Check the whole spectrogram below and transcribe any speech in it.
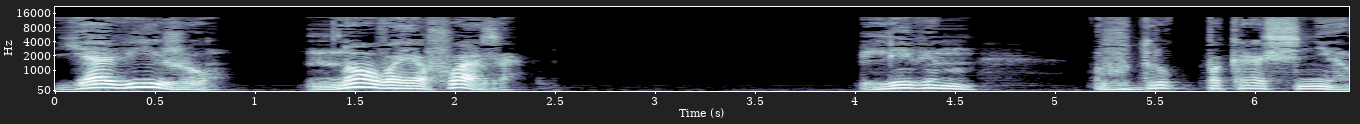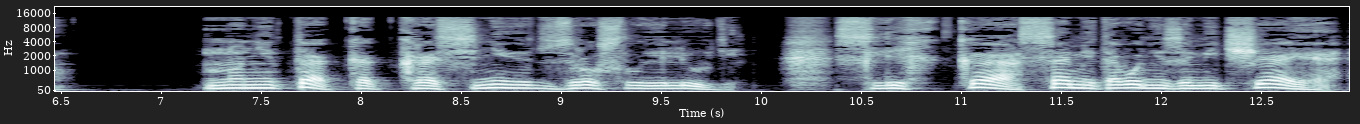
я вижу. Новая фаза». Левин вдруг покраснел. Но не так, как краснеют взрослые люди. Слегка, сами того не замечая,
